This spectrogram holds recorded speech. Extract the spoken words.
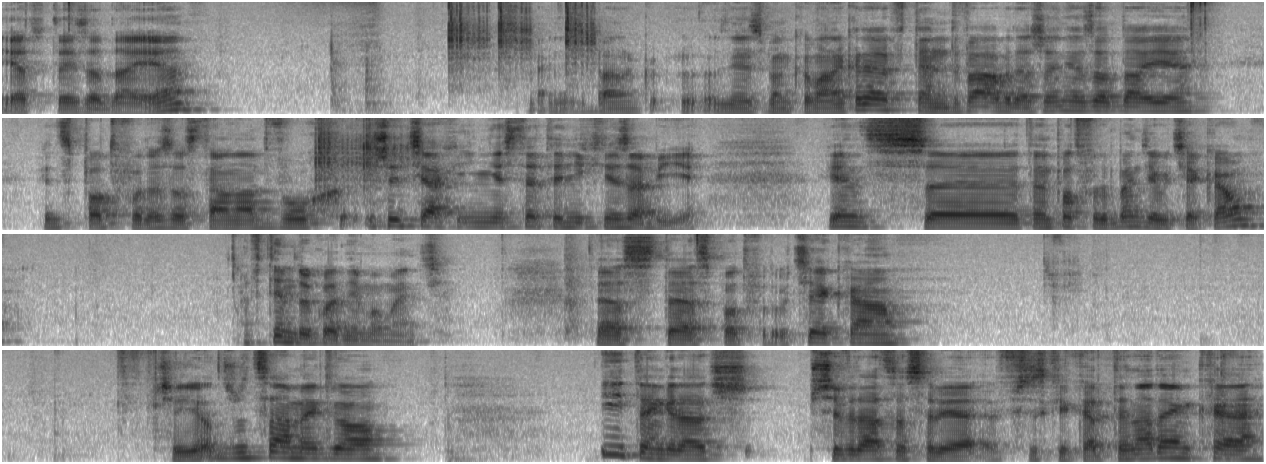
Ja tutaj zadaję. Niezbankowana krew. Ten dwa obrażenia zadaje. Więc potwór został na dwóch życiach i niestety nikt nie zabije. Więc e, ten potwór będzie uciekał. W tym dokładnie momencie. Teraz, teraz potwór ucieka. Czyli odrzucamy go. I ten gracz przywraca sobie wszystkie karty na rękę,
